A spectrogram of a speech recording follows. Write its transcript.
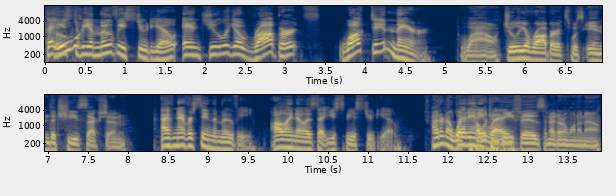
That Who? used to be a movie studio, and Julia Roberts walked in there. Wow, Julia Roberts was in the cheese section. I've never seen the movie. All I know is that used to be a studio. I don't know what But Pelican anyway. beef is, and I don't want to know.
